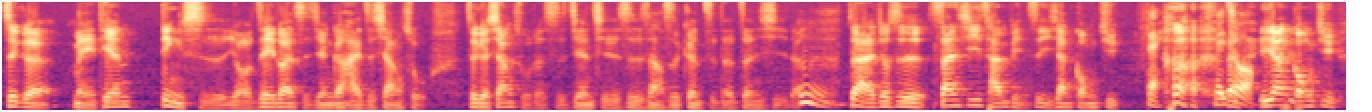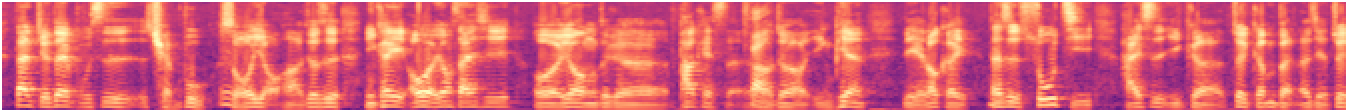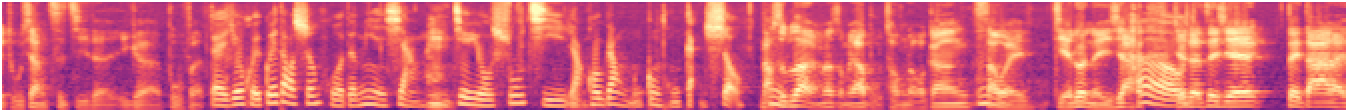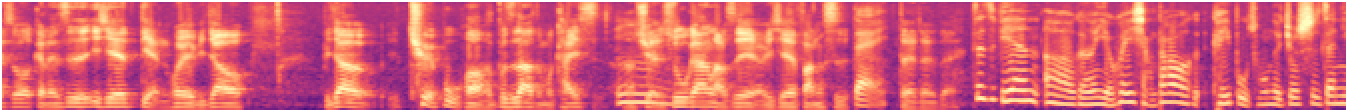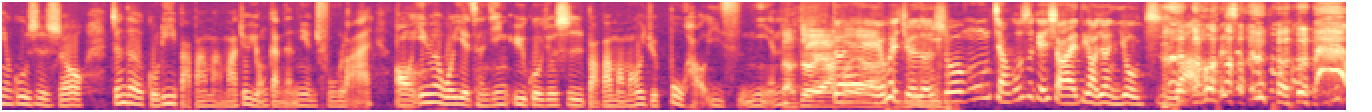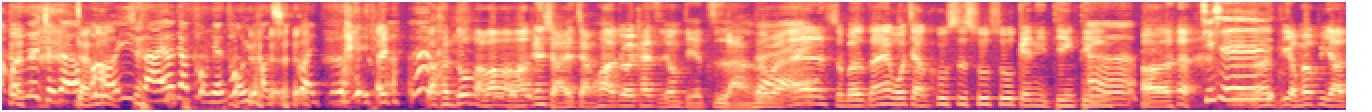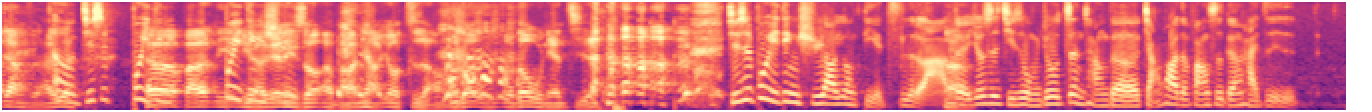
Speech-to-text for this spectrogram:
这个每天定时有这一段时间跟孩子相处，这个相处的时间，其实事实上是更值得珍惜的。嗯，再来就是三 C 产品是一项工具。对，没错，一样工具，但绝对不是全部所有哈、就是你可以偶尔用三 C，偶尔用这个 Podcast，然后就影片也都可以，但是书籍还是一个最根本而且最图像刺激的一个部分。对，就回归到生活的面向，哎、借由书籍，然后让我们共同感受。老师不知道有没有什么要补充的？我刚刚稍微结论了一下，哦觉得这些对大家来说可能是一些点会比较。比比较却步哈，不知道怎么开始。选书，刚刚老师也有一些方式。对，对对对，在这边呃，可能也会想到可以补充的，就是在念故事的时候，真的鼓励爸爸妈妈就勇敢的念出来。哦，因为我也曾经遇过，就是爸爸妈妈会觉得不好意思念。啊，对啊，对，会觉得说，嗯，讲故事给小孩听好像很幼稚啊，或者是觉得不好意思啊，要叫童言童语，好奇怪之类的。很多爸爸妈妈跟小孩讲话就会开始用叠字啦，对不对？哎，什么？哎，我讲故事，叔叔给你听听。呃，其实 有没有必要这样子？嗯，其实不一定。爸爸，你女儿跟你说，呃，爸爸你好幼稚哦，我都我都五年级了。其实不一定需要用叠字啦，对，就是其实我们就正常的讲话的方式跟孩子。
